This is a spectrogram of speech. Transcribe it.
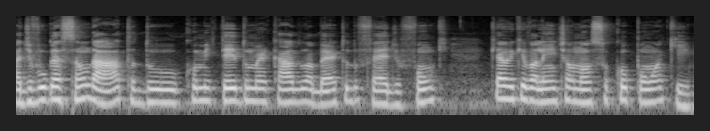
a divulgação da ata do Comitê do Mercado Aberto do Fed, o FONC, que é o equivalente ao nosso Copom aqui.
